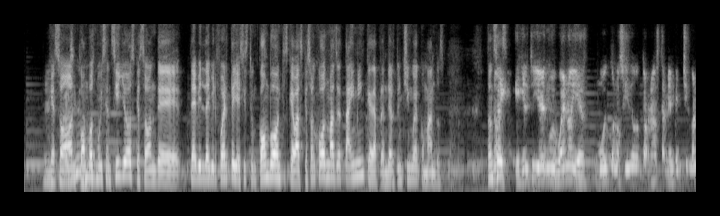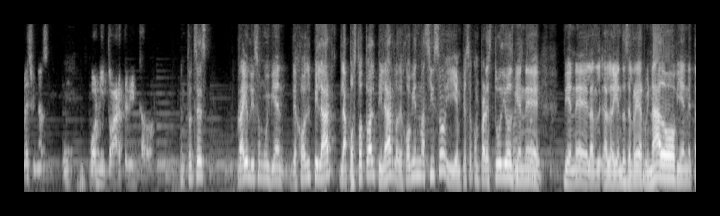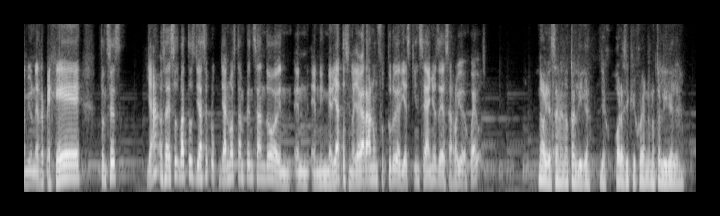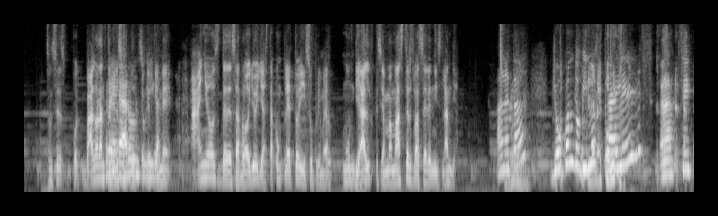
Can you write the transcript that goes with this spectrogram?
que Ah, son sí, combos muy sencillos, que son de débil, débil, fuerte, ya hiciste un combo, entonces que vas, que son juegos más de timing que de aprenderte un chingo de comandos. No, y, y Guilty Gear es muy bueno y es muy conocido, torneos también bien chingones y unas, un bonito arte bien cabrón. entonces Riot lo hizo muy bien. Dejó el pilar, le apostó todo al pilar, lo dejó bien macizo y empieza a comprar estudios. Viene, viene las, las leyendas del rey arruinado, viene también un RPG. Entonces, ya, o sea, esos vatos ya, se, ya no están pensando en, en, en inmediato, sino ya agarraron un futuro de 10, 15 años de desarrollo de juegos. No, ya están en otra liga. Ya, ahora sí que juegan en otra liga ya. Entonces, pues, Valorant también es un producto que liga. tiene años de desarrollo y ya está completo y su primer mundial que se llama Masters va a ser en Islandia. Ah, neta. Yo cuando vi los no hay COVID. trailers, ah, sí.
